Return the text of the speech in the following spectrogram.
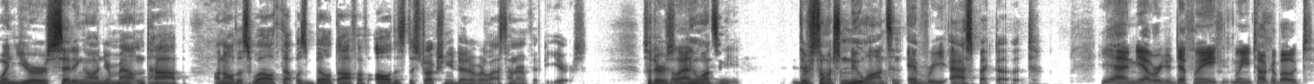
when you're sitting on your mountaintop on all this wealth that was built off of all this destruction you did over the last 150 years. So there's oh, nuance. In, there's so much nuance in every aspect of it. Yeah, and yeah, we're definitely when you talk about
